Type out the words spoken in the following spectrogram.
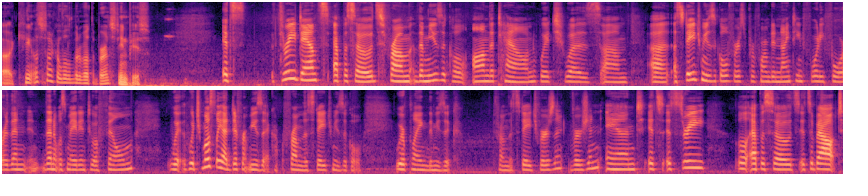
Uh, Kate, let's talk a little bit about the Bernstein piece. It's three dance episodes from the musical On the Town, which was um, a, a stage musical first performed in 1944. Then, then it was made into a film, whi- which mostly had different music from the stage musical. We're playing the music from the stage version, version, and it's it's three little episodes. It's about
